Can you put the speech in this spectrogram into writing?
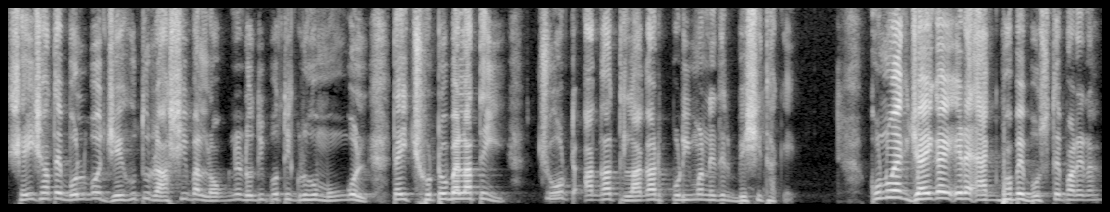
সেই সাথে বলব, যেহেতু রাশি বা লগ্নের অধিপতি গ্রহ মঙ্গল, তাই ছোটবেলাতেই চোট আঘাত লাগার পরিমাণ এদের বেশি থাকে। কোনো এক জায়গায় এরা একভাবে বসতে পারে না।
